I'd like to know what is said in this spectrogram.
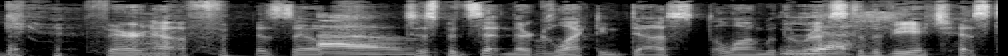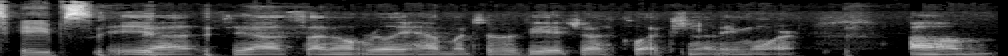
fair enough. So Um, just been sitting there collecting dust along with the rest of the VHS tapes. yes, yes. I don't really have much of a VHS collection anymore. Um,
